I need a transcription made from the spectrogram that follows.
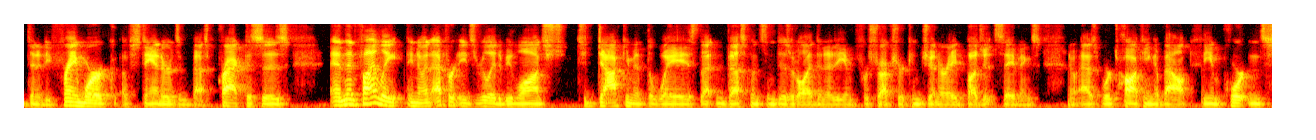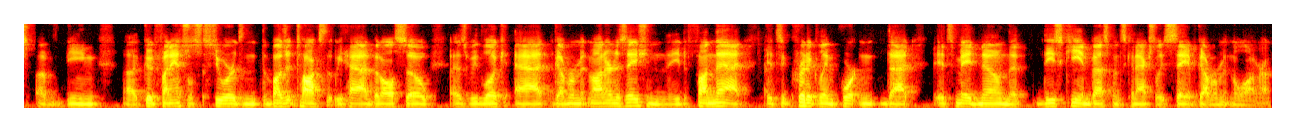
identity framework of standards and best practices and then finally, you know, an effort needs really to be launched to document the ways that investments in digital identity infrastructure can generate budget savings. You know, as we're talking about the importance of being uh, good financial stewards and the budget talks that we had, but also as we look at government modernization, the need to fund that, it's critically important that it's made known that these key investments can actually save government in the long run.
